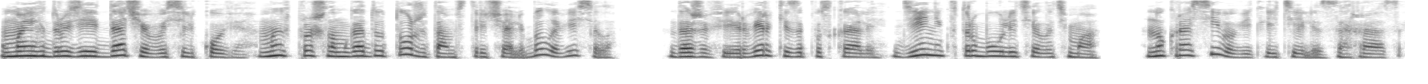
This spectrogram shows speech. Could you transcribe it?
У моих друзей дача в Василькове. Мы в прошлом году тоже там встречали, было весело. Даже фейерверки запускали, денег в трубу улетела тьма. Но красиво ведь летели, заразы.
